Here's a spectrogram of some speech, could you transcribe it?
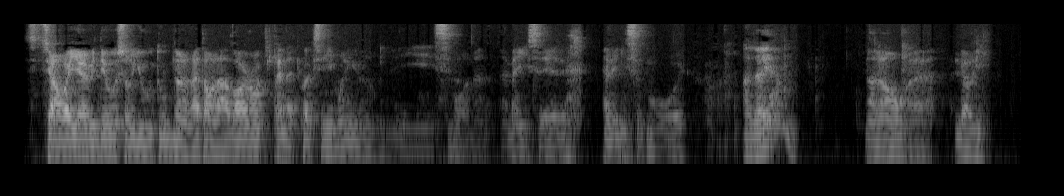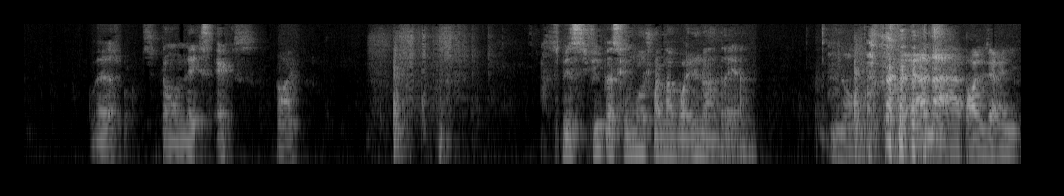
Si tu envoyais une vidéo sur YouTube d'un raton laveur, genre, qui prenait de quoi avec ses mains, là, c'est bon, man. Elle maïssait, là. Elle haïssait de mourir. Andréane? Non, non, euh, Laurie. Ouais, c'est ton ex-ex. Ouais. Spécifie parce que moi, je vais en envoyer une à Andréane. Non. Anne, elle parle des araignées.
